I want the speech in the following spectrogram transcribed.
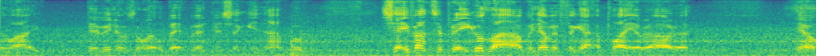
were like booing us a little bit when they're singing that. But City fans are pretty good like that. We never forget a player or a, you know.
